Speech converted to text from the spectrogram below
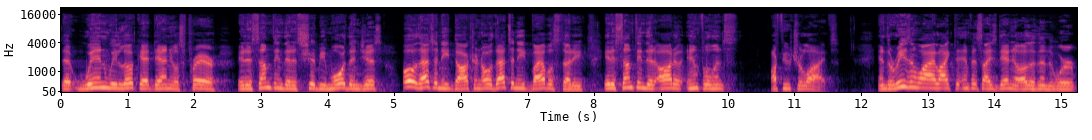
that when we look at Daniel's prayer, it is something that it should be more than just, oh, that's a neat doctrine, oh, that's a neat Bible study. It is something that ought to influence our future lives. And the reason why I like to emphasize Daniel, other than that we're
